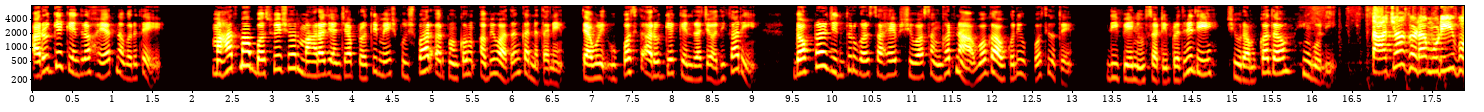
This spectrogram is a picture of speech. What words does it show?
आरोग्य केंद्र हयातनगर येथे महात्मा बसवेश्वर महाराज यांच्या प्रतिमेस पुष्पहार अर्पण करून अभिवादन करण्यात आले. त्यावेळी उपस्थित आरोग्य केंद्राचे अधिकारी डॉक्टर जिंतुरगड साहेब शिवा संघटना व गावकरी उपस्थित होते. डीपीए न्यूजसाठी प्रतिनिधी शिवराम कदम हिंगोली. ताज्या घडामोडी व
